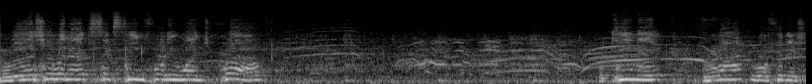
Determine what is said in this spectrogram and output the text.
Lewis your winner at 1641.12. Her teammate Brock will finish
